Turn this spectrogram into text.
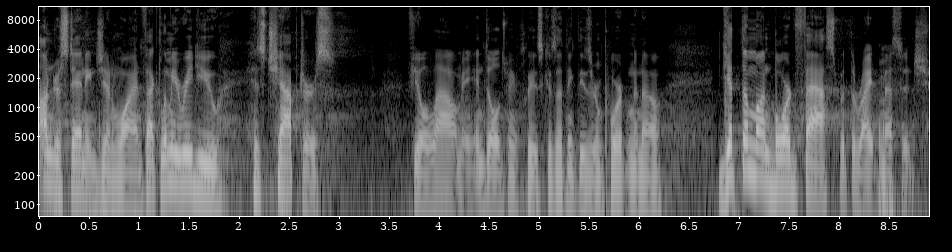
understanding Gen Y. In fact, let me read you his chapters, if you'll allow me. Indulge me, please, because I think these are important to know. Get them on board fast with the right message.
